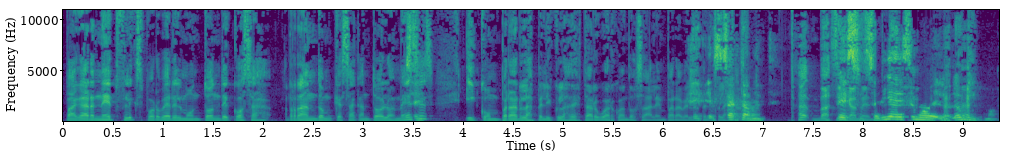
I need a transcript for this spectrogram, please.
pagar Netflix por ver el montón de cosas random que sacan todos los meses y comprar las películas de Star Wars cuando salen para ver las películas. Exactamente. Básicamente. Eso, sería ese modelo, lo mismo.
